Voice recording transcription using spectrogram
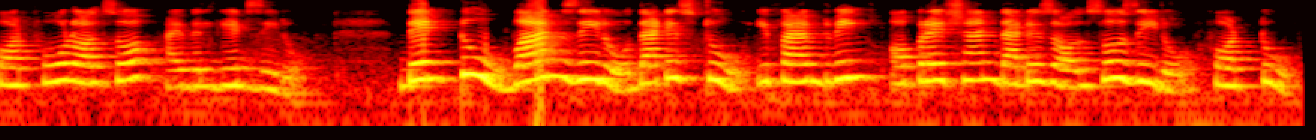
for 4 also I will get 0 then 2, 1, 0 that is 2. If I am doing operation that is also 0 for 2.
